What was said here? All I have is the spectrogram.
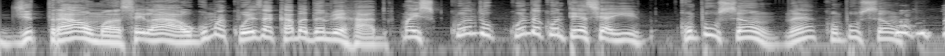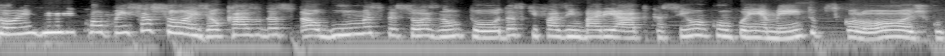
de trauma, sei lá, alguma coisa acaba dando errado. Mas quando, quando acontece aí? compulsão, né? Compulsão. Compulsões e compensações. É o caso das algumas pessoas, não todas, que fazem bariátrica sem um acompanhamento psicológico,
